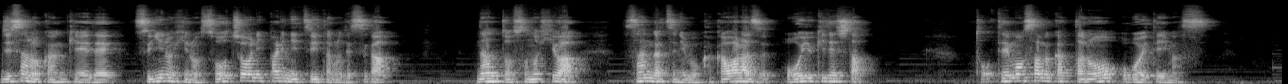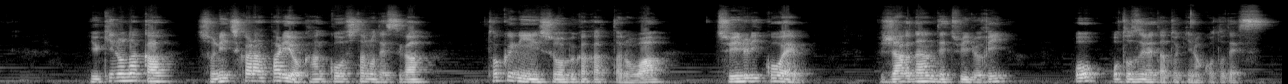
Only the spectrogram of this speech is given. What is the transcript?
時差の関係で次の日の早朝にパリに着いたのですが、なんとその日は3月にもかかわらず大雪でした。とても寒かったのを覚えています。雪の中、初日からパリを観光したのですが、特に印象深かったのは、チュイルリ公園、ジャルダンデチュイルリを訪れた時のことです。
